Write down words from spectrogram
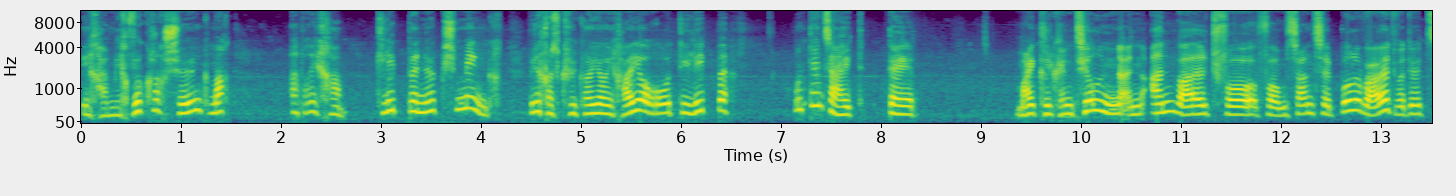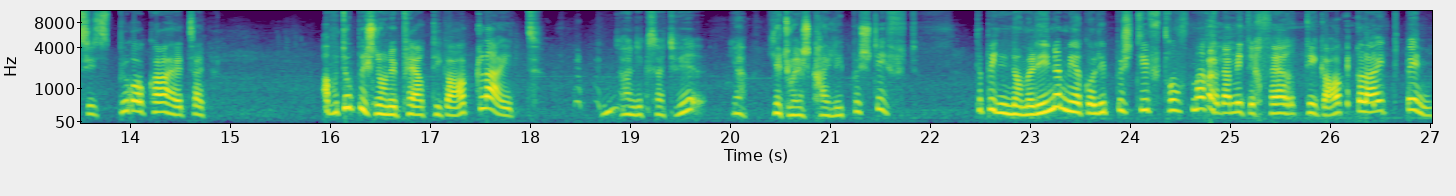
ich habe mich wirklich schön gemacht, aber ich habe die Lippen nicht geschminkt, Weil ich das Gefühl hatte, ja, ich habe ja rote Lippen. Und dann sagt der Michael Cantillen, ein Anwalt vom, Sunset Boulevard, der dort sein Büro hatte, gesagt, aber du bist noch nicht fertig angelegt. Dann habe ich gesagt, wie? Ja, ja, du hast keinen Lippenstift. Da bin ich nochmal rein, mir Lippenstift drauf machen, damit ich fertig angelegt bin.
